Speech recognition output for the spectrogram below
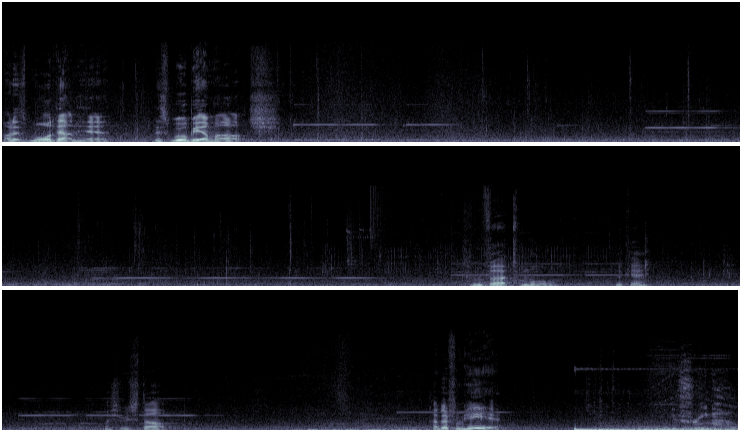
Oh, there's more down here. This will be a march. Convert more. Okay. Where should we start? I do it from here? You're free now.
